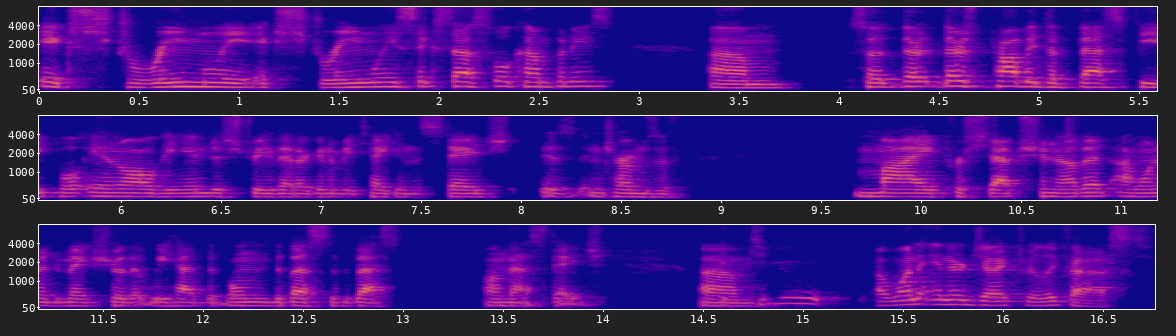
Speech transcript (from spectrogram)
extremely, extremely successful companies. Um, so there, there's probably the best people in all the industry that are going to be taking the stage is in terms of my perception of it. I wanted to make sure that we had the, only the best of the best on that stage. Um, do, I want to interject really fast.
